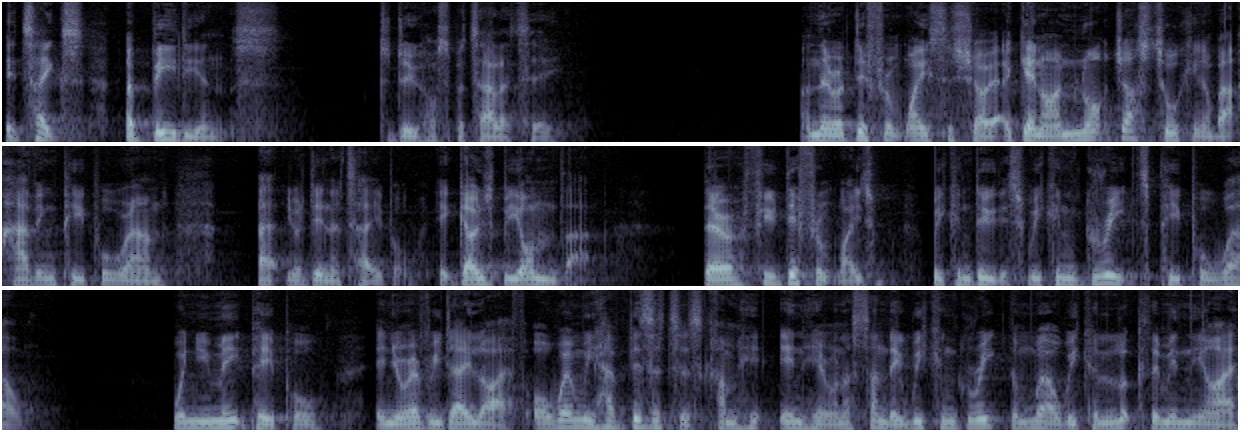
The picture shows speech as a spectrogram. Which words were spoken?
It takes obedience to do hospitality. And there are different ways to show it. Again, I'm not just talking about having people around at your dinner table. It goes beyond that. There are a few different ways we can do this. We can greet people well. When you meet people in your everyday life, or when we have visitors come in here on a Sunday, we can greet them well. We can look them in the eye.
